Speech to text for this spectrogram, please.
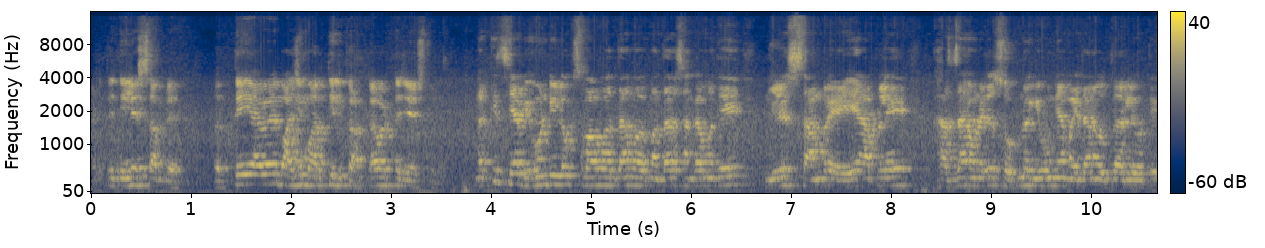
आणि ते निलेश सांबळे आहेत. तर ते यावेळी बाजी मारतील का? काय वाटतं जयेश तुला? नक्कीच या भिवंडी लोकसभा मतदार मतदारसंघामध्ये निलेश सांबरे हे आपले खासदार होण्याचे स्वप्न घेऊन या मैदानात उतरले होते.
